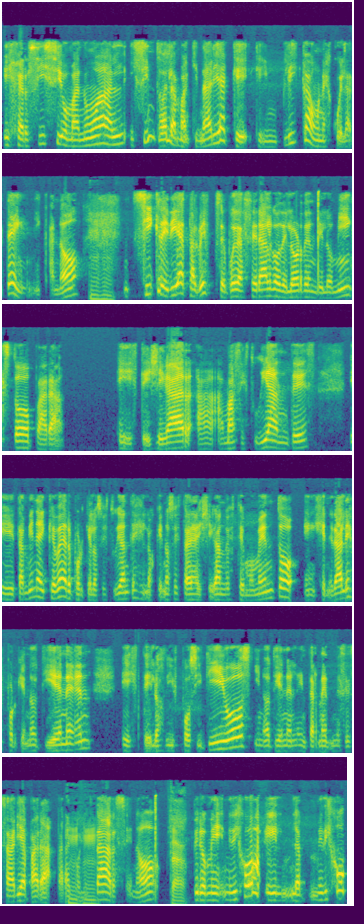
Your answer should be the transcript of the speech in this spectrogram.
ejercicio manual y sin toda la maquinaria que, que implica una escuela técnica, ¿no? Sí creería, tal vez se puede hacer algo del orden de lo mixto para este, llegar a, a más estudiantes. Eh, también hay que ver, porque los estudiantes en los que no se está llegando este momento, en general es porque no tienen este, los dispositivos y no tienen la internet necesaria para, conectarse, ¿no? Pero me, me dejó eh, la- me dejó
